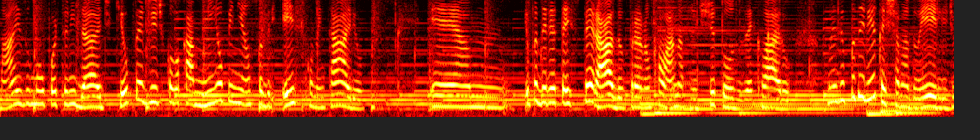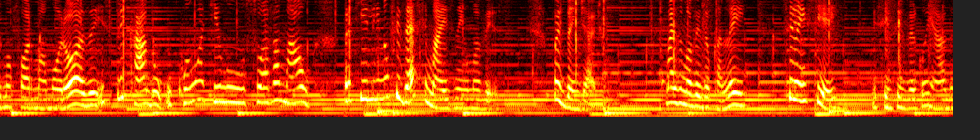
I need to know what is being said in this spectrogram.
mais uma oportunidade que eu perdi de colocar minha opinião sobre esse comentário é, eu poderia ter esperado para não falar na frente de todos, é claro, mas eu poderia ter chamado ele de uma forma amorosa e explicado o quão aquilo soava mal, para que ele não fizesse mais nenhuma vez. Pois bem, diário, mais uma vez eu calei, silenciei, me sinto envergonhada,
